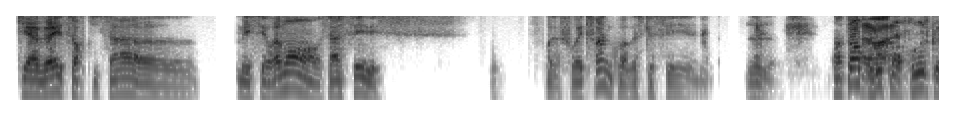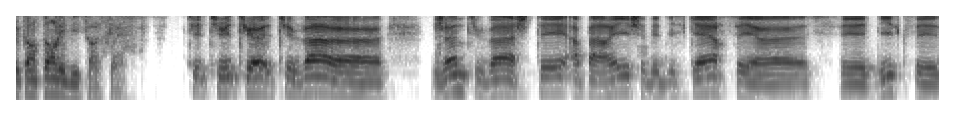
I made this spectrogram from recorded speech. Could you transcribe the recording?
qui avait sorti ça. mais c'est vraiment. C'est assez. Il faut être fan, quoi, parce que c'est. T'entends plus la foule que t'entends les Beatles, ouais tu, tu, tu, tu vas, euh, jeune, tu vas acheter à Paris chez des disquaires ces, euh, ces disques, ces,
